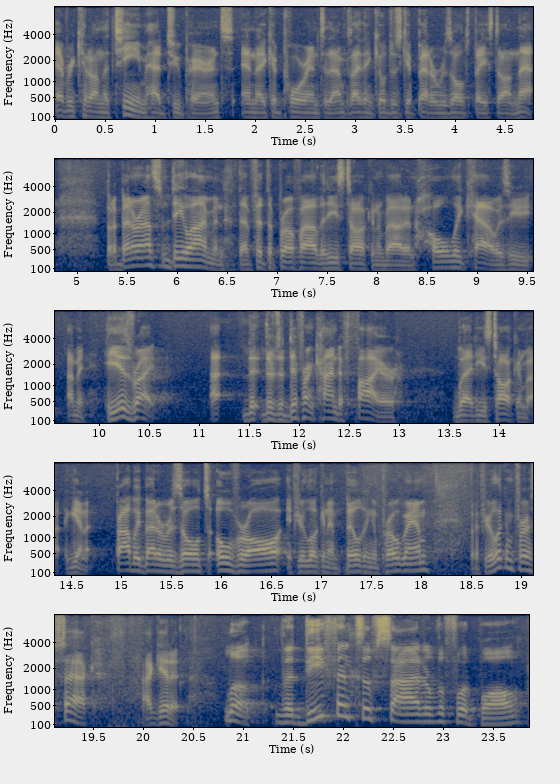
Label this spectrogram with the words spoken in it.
every kid on the team had two parents and they could pour into them because I think you'll just get better results based on that. But I've been around some D linemen that fit the profile that he's talking about, and holy cow, is he? I mean, he is right. I, th- there's a different kind of fire that he's talking about. Again, probably better results overall if you're looking at building a program, but if you're looking for a sack, I get it. Look, the defensive side of the football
